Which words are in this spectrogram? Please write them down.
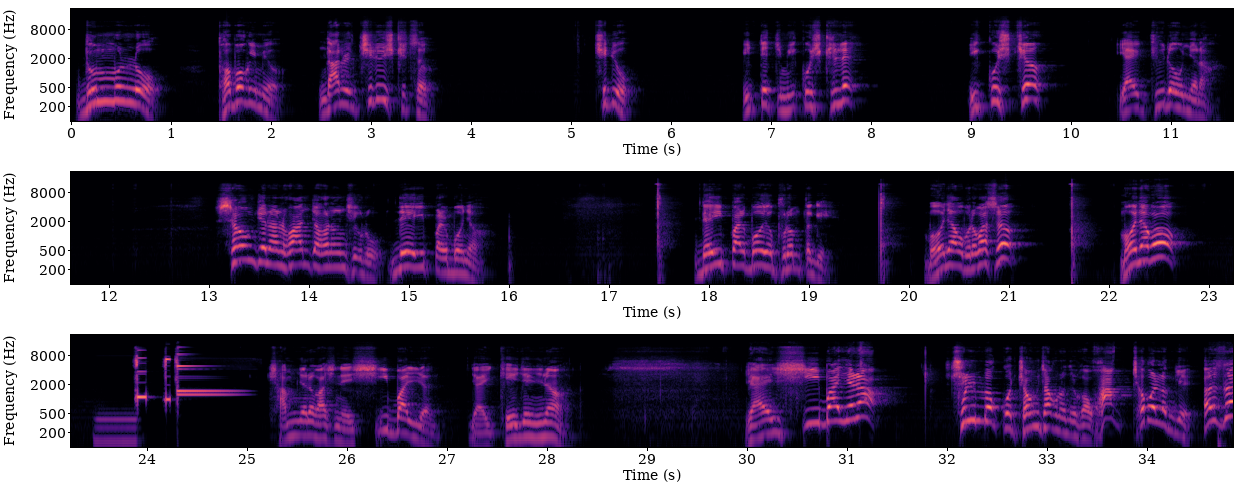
눈물로 버벅이며 나를 치료시켰어. 치료. 이때쯤 잊고 시킬래? 잊고 시켜? 야, 이 더러운 년아. 성전환 환자 하는 식으로 내 이빨 뭐냐? 내 이빨 뭐여, 부럼떡이? 뭐냐고 물어봤어? 뭐냐고? 잠녀러 가시네, 씨발년. 야, 이 개전이나. 야, 이 씨발년아! 술 먹고 정상으로 늙어 확 게, 알았어?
